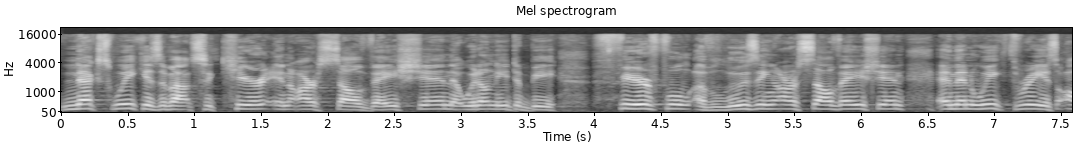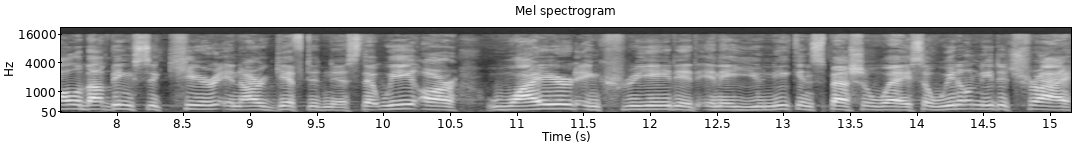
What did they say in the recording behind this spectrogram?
Next week is about secure in our salvation, that we don't need to be fearful of losing our salvation. And then week three is all about being secure in our giftedness, that we are wired and created in a unique and special way. So we don't need to try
